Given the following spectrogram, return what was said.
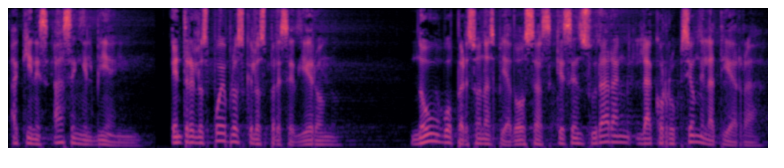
a quienes hacen el bien. Entre los pueblos que los precedieron, no hubo personas piadosas que censuraran la corrupción en la tierra,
